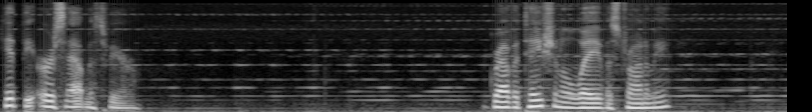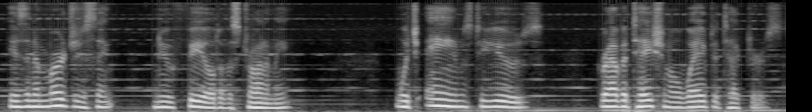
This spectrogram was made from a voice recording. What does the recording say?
hit the Earth's atmosphere. Gravitational wave astronomy is an emerging new field of astronomy which aims to use gravitational wave detectors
